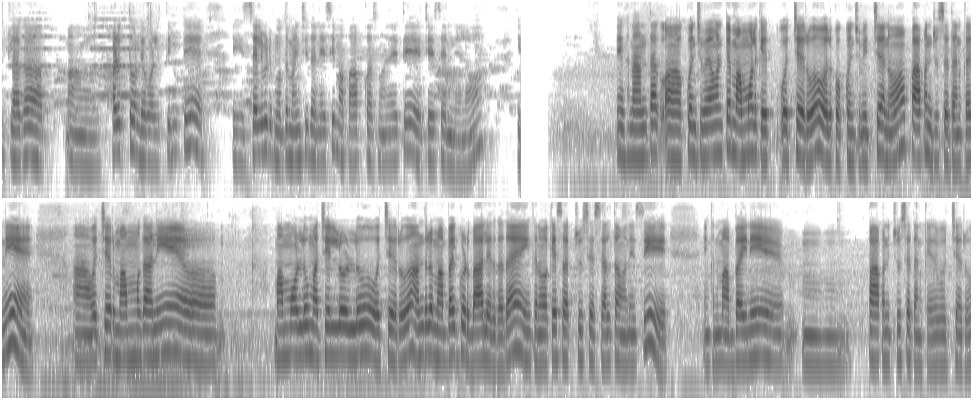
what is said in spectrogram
ఇట్లాగా కడుపుతూ ఉండేవాళ్ళు. తింటే ఈ సెలవిడి ముద్ద మంచిదనేసి మా పాప కోసం అయితే చేశాను నేను. ఇంక నా అంతా కొంచెం ఏమంటే మా అమ్మ వాళ్ళకి వచ్చారు. వాళ్ళకి కొంచెం ఇచ్చాను. పాపను చూసేదానికని వచ్చారు మా అమ్మ కానీ మా అమ్మోళ్ళు మా చెల్లోళ్ళు వచ్చారు. అందులో మా అబ్బాయికి కూడా బాగాలేదు కదా. ఇంక ఒకేసారి చూసేసి వెళ్తామనేసి ఇంక మా అబ్బాయిని పాపని చూసేదానికి వచ్చారు.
